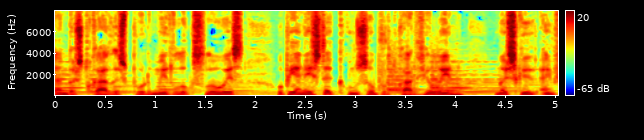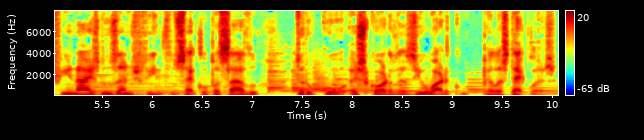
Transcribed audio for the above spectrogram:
ambas tocadas por Midlux Lewis, o pianista que começou por tocar violino, mas que, em finais dos anos 20 do século passado, trocou as cordas e o arco pelas teclas.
